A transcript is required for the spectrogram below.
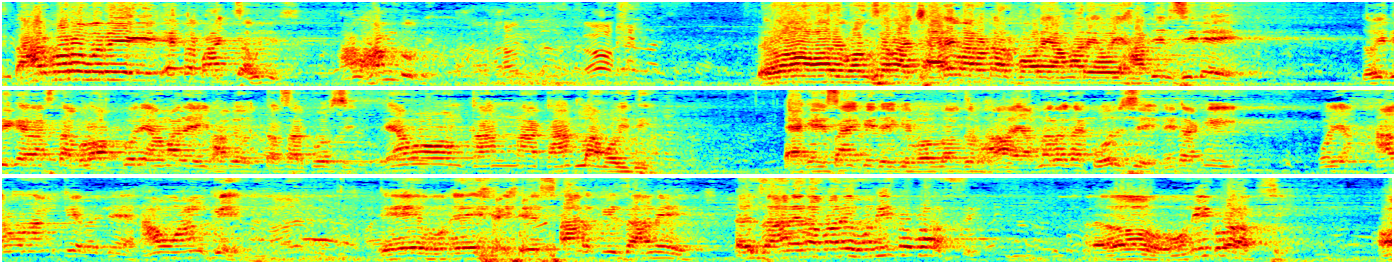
তারপরে একটা বাচ্চা হয়েছে সাড়ে বারোটার পরে আমার ওই হাতের ছিলে দুই দিকে রাস্তা ব্লক করে আমার এইভাবে অত্যাচার করছিল। এমন কান্না কাঁদলাম ওই দিন। এক এসআইকে দেখে বললাম যে, ভাই, আপনারা যা করছেন, এটা কি ওই হারুন আঙ্কেল হাও আঙ্কেল মানে ও উনি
